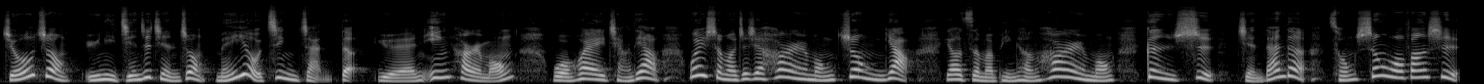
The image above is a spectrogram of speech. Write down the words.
九种与你减脂减重没有进展的原因荷尔蒙，我会强调为什么这些荷尔蒙重要，要怎么平衡荷尔蒙，更是简单的从生活方式、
